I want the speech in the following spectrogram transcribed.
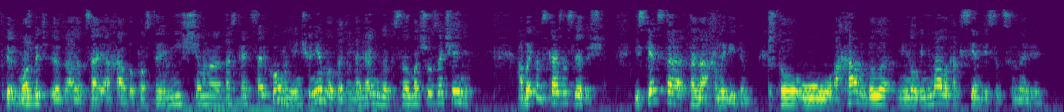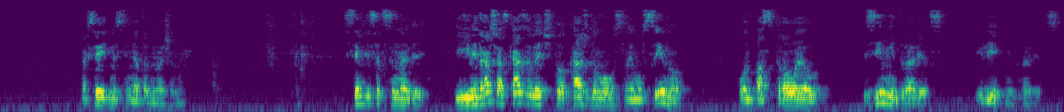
Теперь, может быть, а, царь Ахаб был просто нищим, э, так сказать, царьком, у него ничего не было, поэтому виноградник написал большое значение. Об этом сказано следующее. Из текста Танаха мы видим, что у Ахава было ни много ни мало, как 70 сыновей. По всей видимости, не от одной жены. 70 сыновей. И Мидраш рассказывает, что каждому своему сыну он построил зимний дворец и летний дворец.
